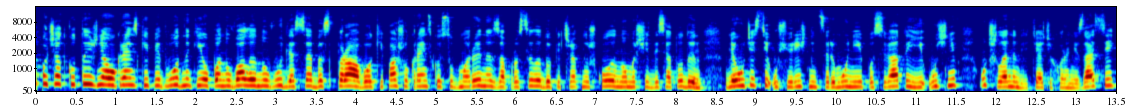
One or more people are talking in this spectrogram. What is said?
На початку тижня українські підводники опанували нову для себе справу. Екіпаж української субмарини запросили до підшефної школи номер 61 для участі у щорічній церемонії посвяти її учнів у члени дитячих організацій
